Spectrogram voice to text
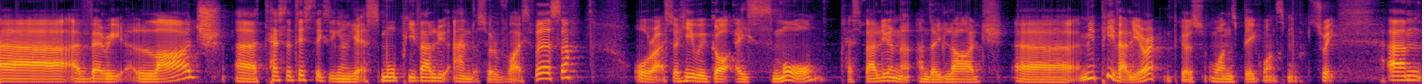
uh, a very large uh, test statistics, you're going to get a small p-value and sort of vice versa. All right, so here we've got a small test value and a, and a large, uh, I mean, p-value, right? Because one's big, one's small. Sweet. Um,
